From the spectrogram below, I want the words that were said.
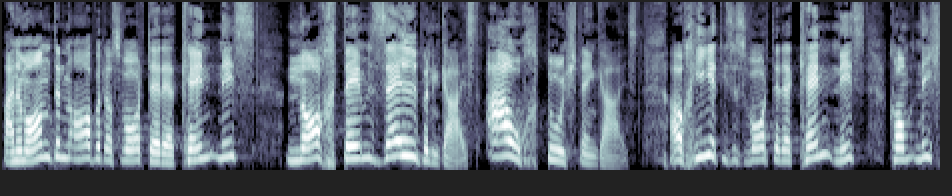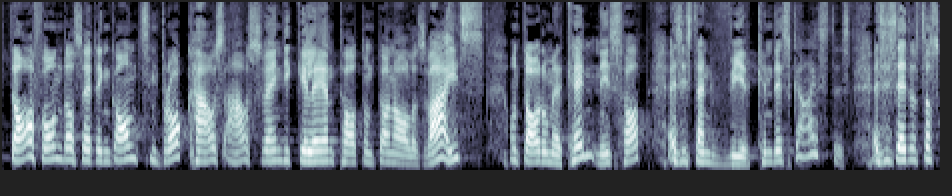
Einem anderen aber das Wort der Erkenntnis nach demselben Geist, auch durch den Geist. Auch hier dieses Wort der Erkenntnis kommt nicht davon, dass er den ganzen Brockhaus auswendig gelernt hat und dann alles weiß und darum Erkenntnis hat. Es ist ein Wirken des Geistes. Es ist etwas, das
